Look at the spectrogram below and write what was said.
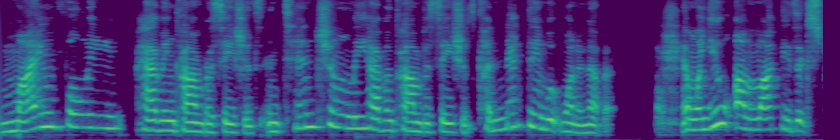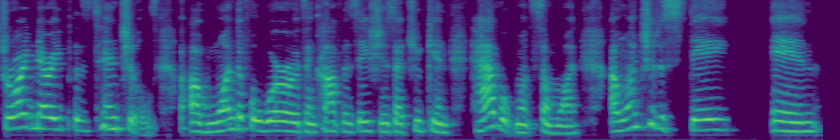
mindfully having conversations, intentionally having conversations, connecting with one another. And when you unlock these extraordinary potentials of wonderful words and conversations that you can have with someone, I want you to stay in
